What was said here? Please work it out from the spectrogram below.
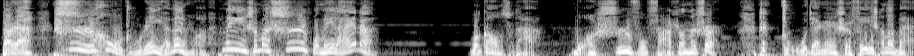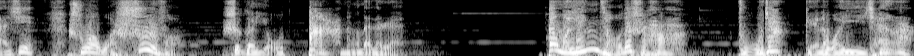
当然，事后主人也问我为什么师傅没来呢？我告诉他我师傅发生的事儿，这主家人是非常的惋惜，说我师傅是个有大能耐的人。当我临走的时候，主家给了我一千二，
